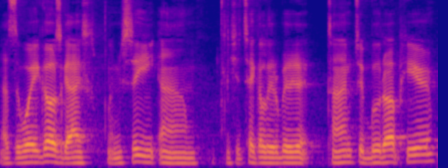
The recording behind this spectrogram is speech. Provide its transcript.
that's the way it goes, guys. Let me see. Um, it should take a little bit of time to boot up here.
